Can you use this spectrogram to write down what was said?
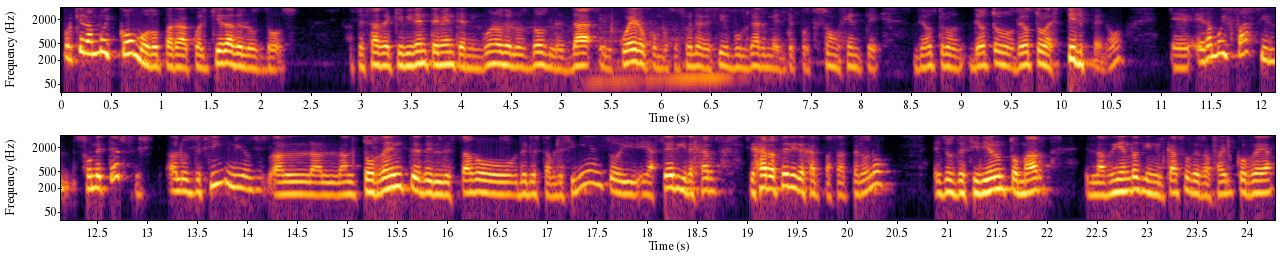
porque era muy cómodo para cualquiera de los dos, a pesar de que evidentemente a ninguno de los dos les da el cuero, como se suele decir vulgarmente, porque son gente de otro, de otro, de otro estirpe, ¿no? eh, era muy fácil someterse a los designios, al, torrente del estado del establecimiento y, y, hacer y dejar, dejar hacer y dejar pasar, pero no. Ellos decidieron tomar las riendas y en el caso de Rafael Correa,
